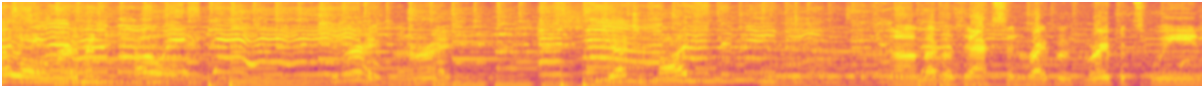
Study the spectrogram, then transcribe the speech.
poppin'? Hello, Raymond. How are you? Doing alright, doing alright. Jackson 5? Uh, Michael Jackson, right, be- right between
